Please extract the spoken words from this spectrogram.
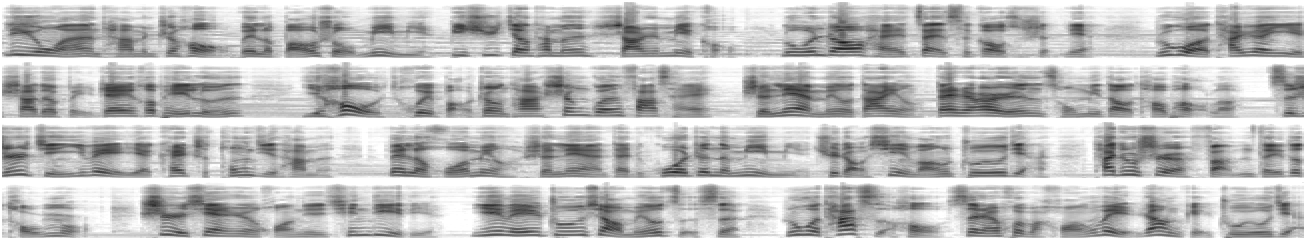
利用完他们之后，为了保守秘密，必须将他们杀人灭口。陆文昭还再次告诉沈炼。如果他愿意杀掉北斋和裴伦，以后会保证他升官发财。沈炼没有答应，带着二人从密道逃跑了。此时锦衣卫也开始通缉他们。为了活命，沈炼带着郭真的秘密去找信王朱由检，他就是反贼的头目，是现任皇帝亲弟弟。因为朱由校没有子嗣，如果他死后，自然会把皇位让给朱由检。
